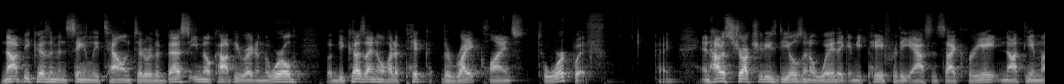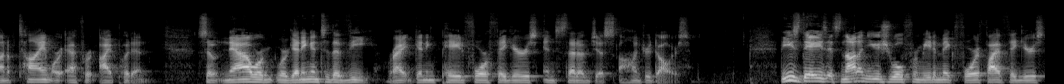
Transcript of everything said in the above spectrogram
Not because I'm insanely talented or the best email copywriter in the world, but because I know how to pick the right clients to work with. Okay? And how to structure these deals in a way that can be paid for the assets I create, not the amount of time or effort I put in. So now we're, we're getting into the V, right? Getting paid four figures instead of just $100. These days, it's not unusual for me to make four to five figures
